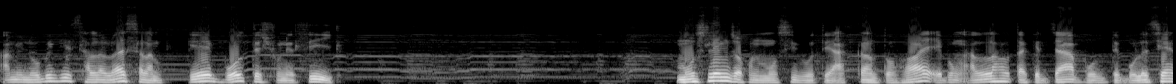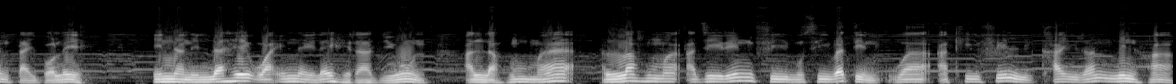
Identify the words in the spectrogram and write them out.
আমি নবীজি আলাইহি সাল্লামকে বলতে শুনেছি মুসলিম যখন মুসিবতে আক্রান্ত হয় এবং আল্লাহ তাকে যা বলতে বলেছেন তাই বলে, ইন্না নিল্লাহে ওয়া ইন্না ইলাইহি রাজিউন। আল্লাহুম্মা আল্লাহুম্মা আজিরিন ফি মুসিবাতিন ওয়া আখি ফিল খাইরান মিনহা।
